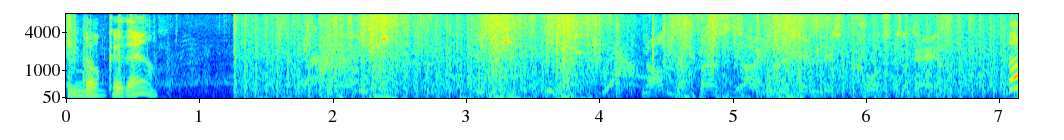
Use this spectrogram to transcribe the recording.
And don't go down. Not the first time I've been this close to death. Ah!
